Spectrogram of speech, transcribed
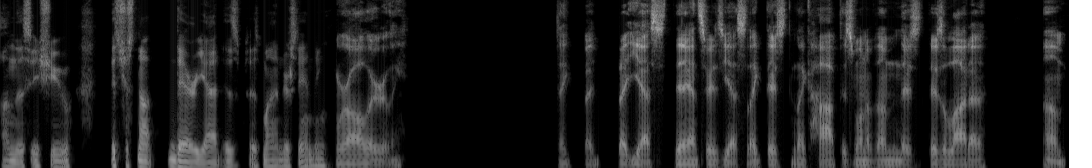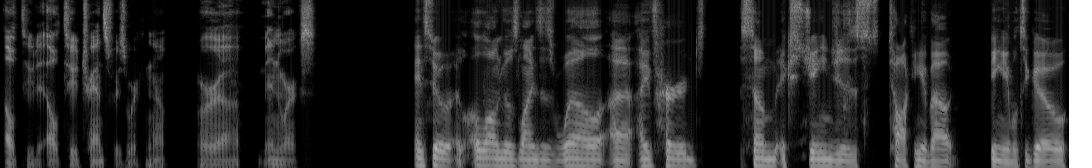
on this issue. It's just not there yet, is is my understanding. We're all early like but but yes the answer is yes like there's like hop is one of them there's there's a lot of um, l2 to l2 transfers working out or uh, in works and so along those lines as well uh, i've heard some exchanges talking about being able to go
